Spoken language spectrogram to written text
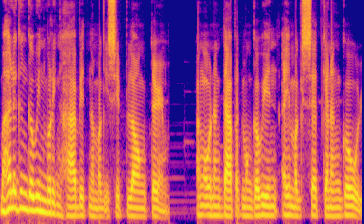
Mahalagang gawin mo ring habit na mag-isip long term. Ang unang dapat mong gawin ay mag-set ka ng goal.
